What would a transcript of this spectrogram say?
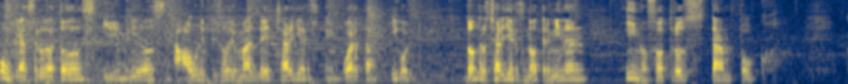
Un gran saludo a todos y bienvenidos a un episodio más de Chargers en cuarta y gol, donde los Chargers no terminan y nosotros tampoco.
